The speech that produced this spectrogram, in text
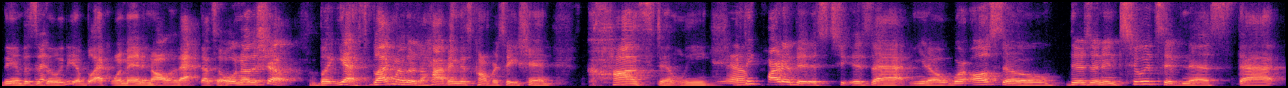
the invisibility of black women and all of that. That's a whole nother show. But yes, black mothers are having this conversation constantly. Yeah. I think part of it is to, is that you know we're also there's an intuitiveness that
